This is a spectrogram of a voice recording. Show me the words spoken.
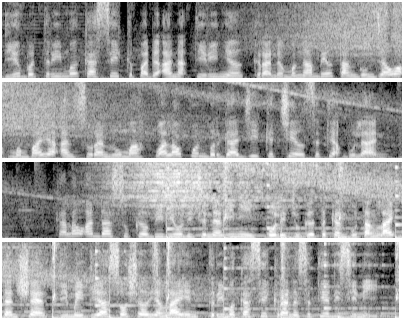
dia berterima kasih kepada anak tirinya kerana mengambil tanggungjawab membayar ansuran rumah walaupun bergaji kecil setiap bulan. Kalau anda suka video di channel ini, boleh juga tekan butang like dan share di media sosial yang lain. Terima kasih kerana setia di sini.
